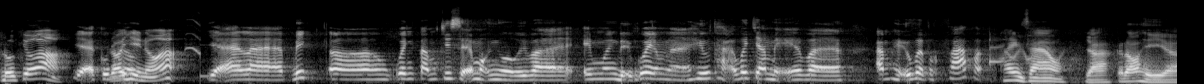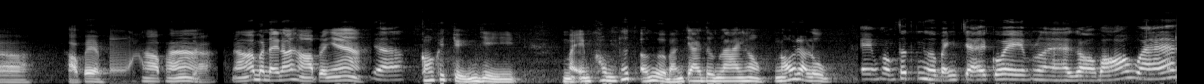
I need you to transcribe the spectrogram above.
Được chưa? Dạ cũng rồi được. gì nữa? Dạ là biết ờ, quan tâm chia sẻ mọi người và em quan điểm của em là hiếu thảo với cha mẹ và am hiểu về Phật pháp ạ. Thấy sao? Dạ cái đó thì ờ, hợp với em. Hợp ha Dạ. đó bên đây nói hợp rồi nha. Dạ. Có cái chuyện gì mà em không thích ở người bạn trai tương lai không? Nói ra luôn. Em không thích người bạn trai của em là gò bó quá.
